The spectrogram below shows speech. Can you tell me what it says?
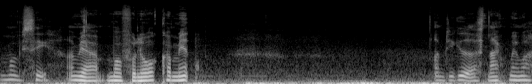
Nu må vi se, om jeg må få lov at komme ind. Om de gider at snakke med mig.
